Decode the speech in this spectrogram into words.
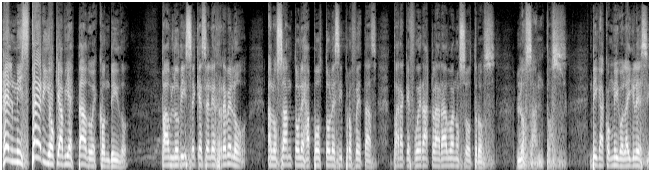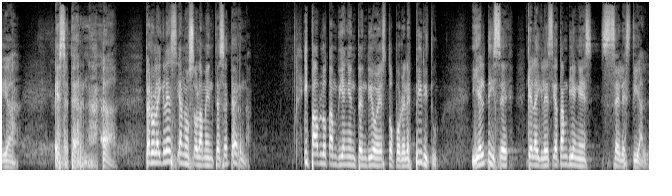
el misterio que había estado escondido. Pablo dice que se les reveló a los santos, apóstoles y profetas para que fuera aclarado a nosotros los santos. Diga conmigo, la iglesia es eterna. Pero la iglesia no solamente es eterna. Y Pablo también entendió esto por el Espíritu. Y él dice que la iglesia también es celestial.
